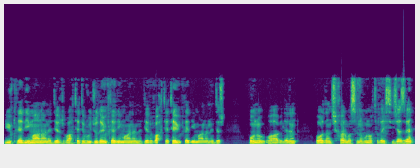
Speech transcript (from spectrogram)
yüklediği mana nedir? Vahdeti vücuda yüklediği mana nedir? Vahdete yüklediği mana nedir? Onu o abilerin oradan çıkarmasını bu noktada isteyeceğiz ve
